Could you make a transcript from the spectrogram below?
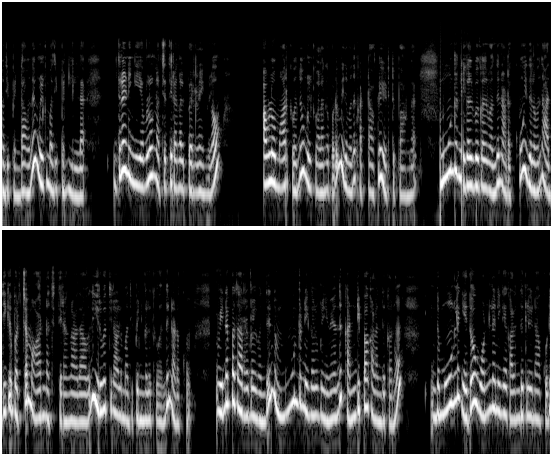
மதிப்பெண் தான் வந்து உங்களுக்கு மதிப்பெண் இல்லை. இதில் நீங்கள் எவ்வளோ நட்சத்திரங்கள் பெறுறீங்களோ அவ்வளோ மார்க் வந்து உங்களுக்கு வழங்கப்படும். இது வந்து கட் ஆஃபில் எடுத்துப்பாங்க. மூன்று நிகழ்வுகள் வந்து நடக்கும். இதில் வந்து அதிகபட்சம் ஆறு நட்சத்திரங்கள் அதாவது இருபத்தி நாலு மதிப்பெண்களுக்கு வந்து நடக்கும். விண்ணப்பதாரர்கள் வந்து இந்த மூன்று நிகழ்வுகளையுமே வந்து கண்டிப்பாக கலந்துக்கணும். இந்த மூணில் ஏதோ ஒன்றில் நீங்கள் கலந்துக்கலைனா கூட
